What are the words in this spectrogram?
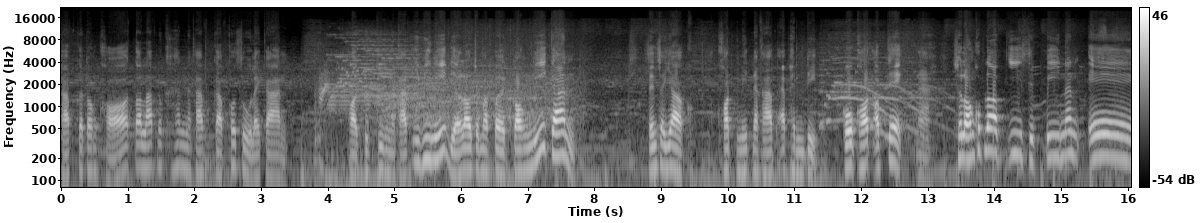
ครับก็ต้องขอต้อนรับทุกท่านนะครับกลับเข้าสู่รายการพอยคุกกิ้งนะครับ EP นี้เดี๋ยวเราจะมาเปิดกล่องนี้กันเซนสยาคอ s มิดนะครับ Appendix Go c o d Object นะฉลองครบรอบ 20 ปีนั่นเอง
